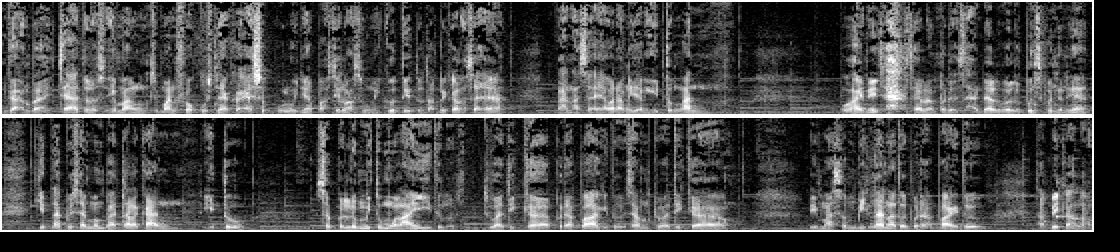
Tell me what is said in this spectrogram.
nggak baca terus emang cuman fokusnya ke S10 nya pasti langsung ikut itu. Tapi kalau saya karena saya orang yang hitungan wah ini jalan pada sadar. Walaupun sebenarnya kita bisa membatalkan itu sebelum itu mulai itu loh. 23 berapa gitu jam 23 59 atau berapa itu tapi kalau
